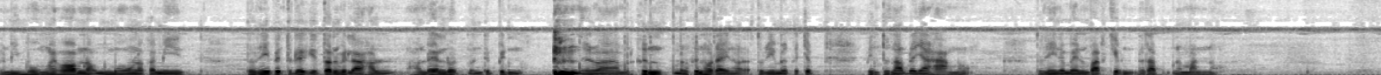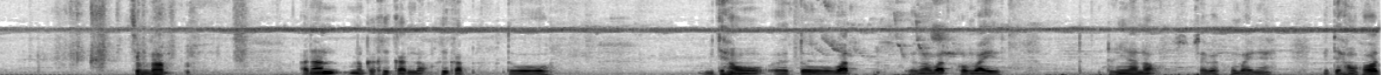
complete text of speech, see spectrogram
มันมีโมงให้พร้อมเนาะมีโมงแล้วก็มีตัวนี้เป็นตัวเล็กดิจิตอลเวลาเขาเขาเล่นรถมันจะเป็นเว่ามันขึ้นมันขึ้นเท่าใดเนาะตัวนี้มันก็จะเป็นตัวนับระยะห่างเนาะตัวนี้จะเป็นวัดเก็บระดับน้ำมันเนาะ สำหรับอันนั้นมันก็คือกันเนาะคือกับตัวมิเตอร์เฮาเอ่อตัววัดเรียกว่าวัดความไวตัวนี้นะเนาะใส่ไว้คงไวเนี่ยมีแต่ห้องฮอต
